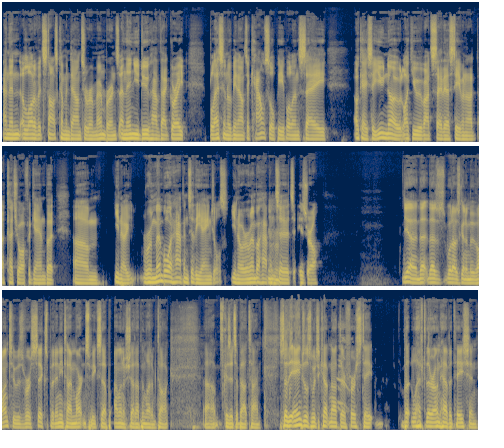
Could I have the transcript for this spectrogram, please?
and then a lot of it starts coming down to remembrance. And then you do have that great blessing of being able to counsel people and say, okay, so you know, like you were about to say there, Stephen, I, I cut you off again, but um, you know, remember what happened to the angels. You know, remember what happened mm-hmm. to, to Israel. Yeah, that, that's what I was going to move on to is verse six. But anytime Martin speaks up, I'm going to shut up and let him talk because um, it's about time. So the angels which kept not their first state, but left their own habitation,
